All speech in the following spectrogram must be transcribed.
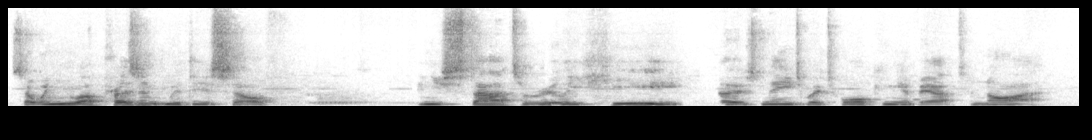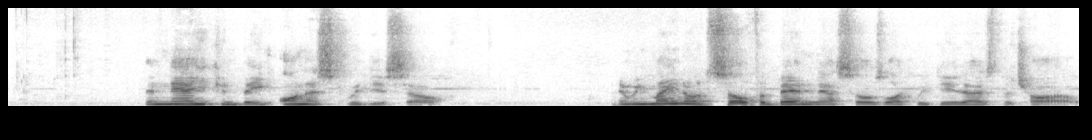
So when you are present with yourself and you start to really hear those needs we're talking about tonight, then now you can be honest with yourself. And we may not self abandon ourselves like we did as the child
